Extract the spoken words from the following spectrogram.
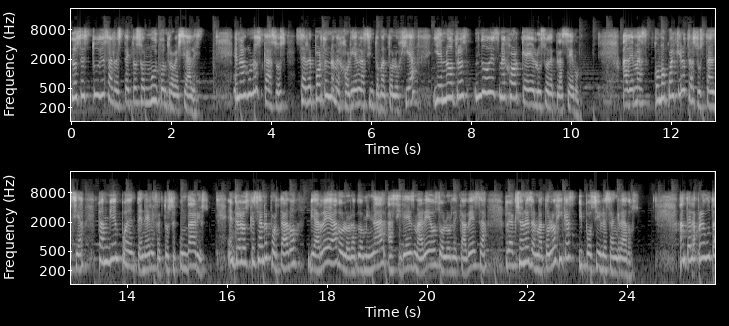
los estudios al respecto son muy controversiales. En algunos casos se reporta una mejoría en la sintomatología y en otros no es mejor que el uso de placebo. Además, como cualquier otra sustancia, también pueden tener efectos secundarios, entre los que se han reportado diarrea, dolor abdominal, acidez, mareos, dolor de cabeza, reacciones dermatológicas y posibles sangrados. Ante la pregunta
